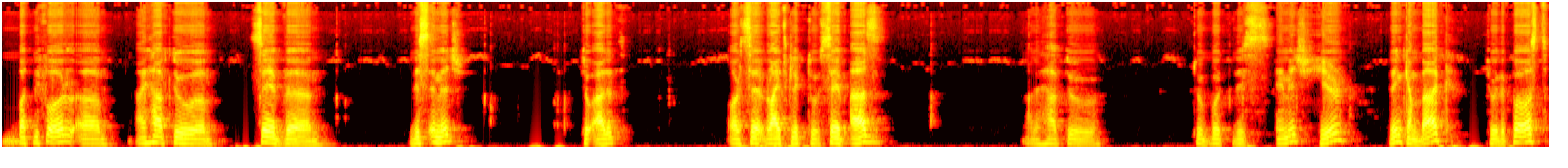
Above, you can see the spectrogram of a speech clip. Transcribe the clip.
but before um, I have to save this image to add it or say right click to save as. I have to to put this image here then come back to the post.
